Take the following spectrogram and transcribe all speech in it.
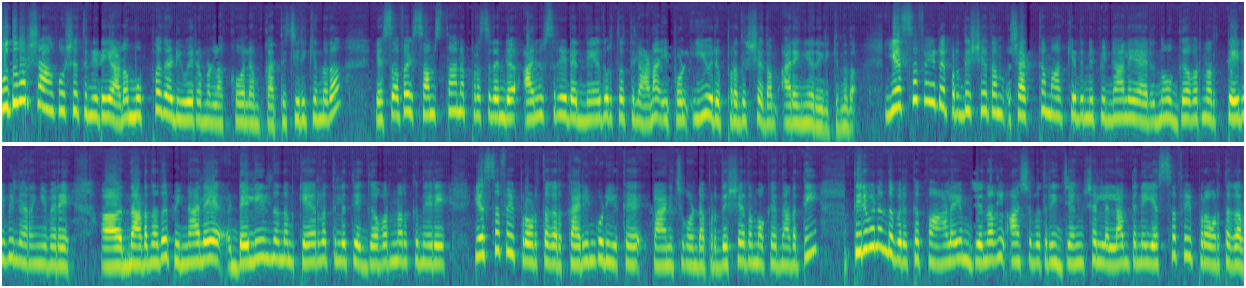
പുതുവർഷ ആഘോഷത്തിനിടെയാണ് മുപ്പതടി ഉയരമുള്ള കോലം കത്തിച്ചിരിക്കുന്നത്. എസ് എഫ് ഐ സംസ്ഥാന പ്രസിഡന്റ് അനുശ്രീയുടെ നേതൃത്വത്തിലാണ് ഇപ്പോൾ ഈ ഒരു പ്രതിഷേധം അരങ്ങേറിയിരിക്കുന്നത്. എസ് എഫ് ഐയുടെ പ്രതിഷേധം ശക്തമാക്കിയതിന് പിന്നാലെയായിരുന്നു ഗവർണർ തെരുവിലിറങ്ങിവരെ നടന്നത്. പിന്നാലെ ഡൽഹിയിൽ നിന്നും കേരളത്തിലെത്തിയ ഗവർണർക്ക് നേരെ എസ് എഫ് ഐ പ്രവർത്തകർ കരിങ്കൊടിയൊക്കെ കാണിച്ചുകൊണ്ട് പ്രതിഷേധമൊക്കെ നടത്തി. തിരുവനന്തപുരത്ത് പാളയം ജനറൽ ആശുപത്രി ജംഗ്ഷനിലെല്ലാം തന്നെ എസ് എഫ് ഐ പ്രവർത്തകർ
